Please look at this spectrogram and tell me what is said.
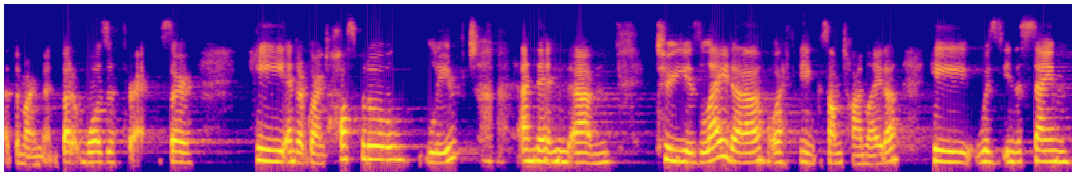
at the moment but it was a threat. So he ended up going to hospital lived and then um, two years later or i think sometime later he was in the same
